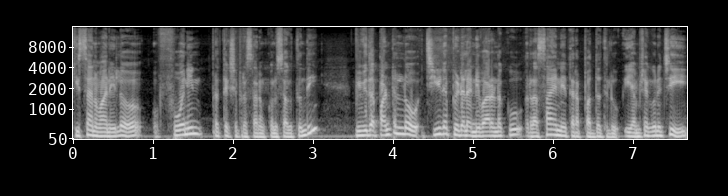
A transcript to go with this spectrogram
కిసాన్ వాణిలో ఫోనిన్ ప్రత్యక్ష ప్రసారం కొనసాగుతుంది. వివిధ పంటల్లో చీడపీడల నివారణకు రసాయనేతర పద్ధతులు. ఈ అంశం గురించి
